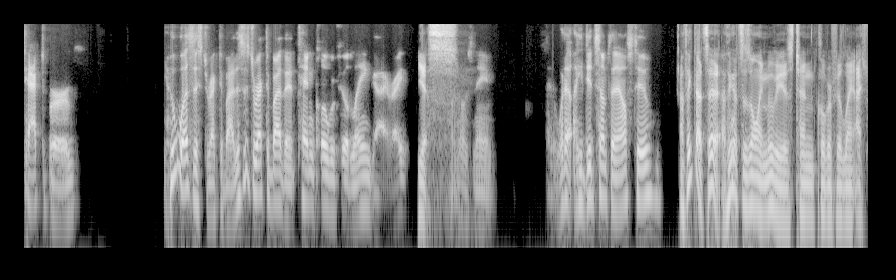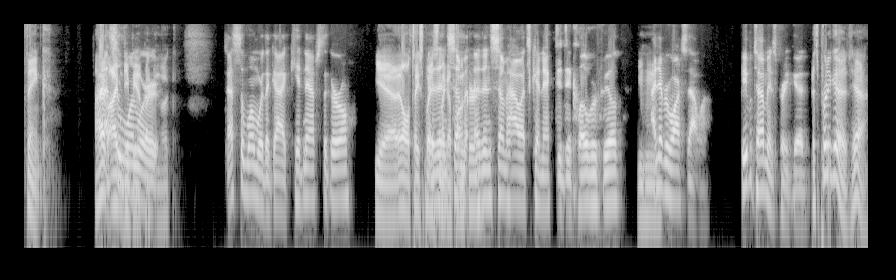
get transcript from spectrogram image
Trachtenberg. Who was this directed by? This is directed by the 10 Cloverfield Lane guy, right? I yes. don't know his name. What else? He did something else too. I think that's it. I think that's his only movie is Ten Cloverfield Lane. I think. I have That's the one where- look. That's the one where the guy kidnaps the girl, Yeah, it all takes place in like a some, bunker. and then somehow it's connected to Cloverfield. Mhm. I never watched that one. People tell me it's pretty good. It's pretty good. Yeah.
